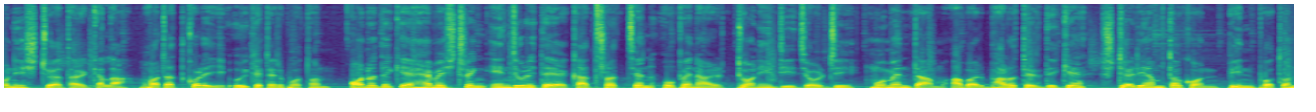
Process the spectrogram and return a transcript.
অনিশ্চয়তার খেলা, হঠাৎ করেই উইকেটের পতন। অন্যদিকে হ্যামস্ট্রিং ইঞ্জুরিতে কাতরাচ্ছেন opener Tony de Zorzi. Momentum আবার ভারতের দিকে, স্টেডিয়াম তখন পিন পতন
